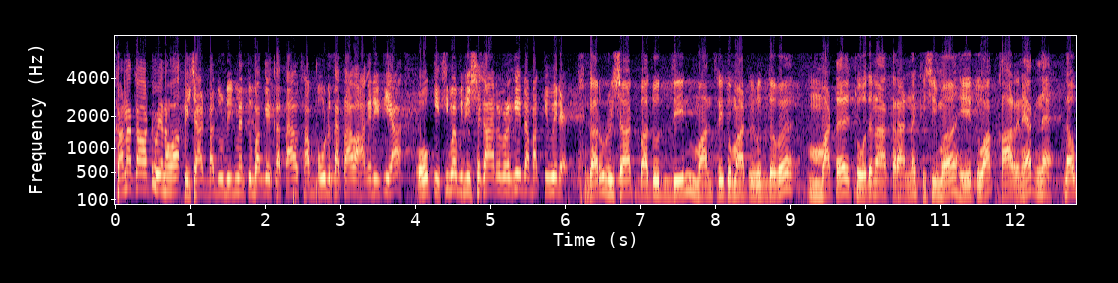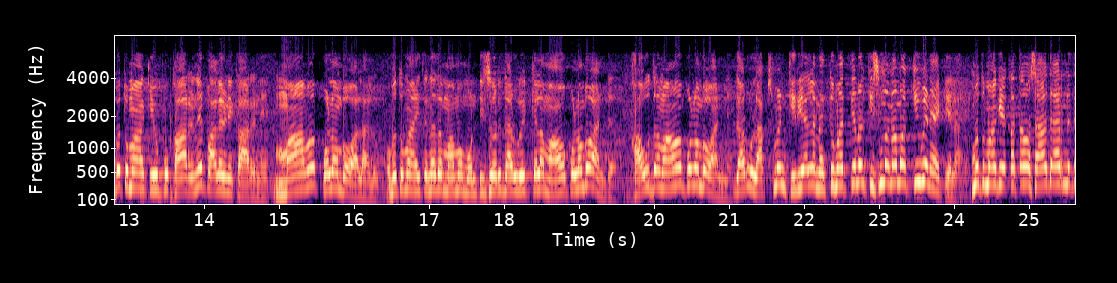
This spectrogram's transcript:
කනකාටු වෙනවා. රිචාඩ් බදුඩින් මැතිතුමාගේ කතාව සම්පූර්ණ කතාව අහගෙන හිටියා. ඕක කිසිම විනිශ්චයකාරවරගේ නමක් කිව්වේ නැහැ. ගරු රිෂාඩ් බදුද්දීන් මන්ත්‍රීතුමාට විරුද්ධව මට චෝදනා කරන්න කිසිම හේතුවක් කාරණයක් නෑ. දැන් ඔබතුමා කියපු කාරණේ පළවෙනි කාරණේ. මාව පොළඹවලලු. ඔබතුමා හිතනද මම මොන්ටිසෝරි දරුවෙක් කියලා මාව පොළඹවන්න? කවුද මාව පොළඹවන්නේ? ගරු ලක්ෂ්මන් කිරියල්ල මැතිතුමාත් කියන කිසිම නමක් කිව්වේ නෑ කියලා. ඔබතුමාගේ කතාව සාධාරණද?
